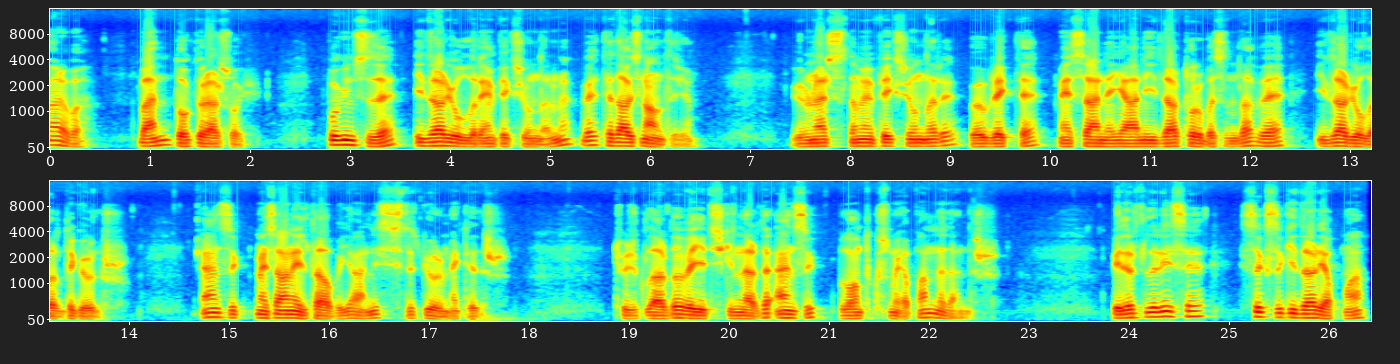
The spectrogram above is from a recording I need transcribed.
Merhaba, ben Doktor Ersoy. Bugün size idrar yolları enfeksiyonlarını ve tedavisini anlatacağım. Üriner sistem enfeksiyonları böbrekte, mesane yani idrar torbasında ve idrar yollarında görülür. En sık mesane iltihabı yani sistit görülmektedir. Çocuklarda ve yetişkinlerde en sık bulantı kusma yapan nedendir. Belirtileri ise sık sık idrar yapma,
